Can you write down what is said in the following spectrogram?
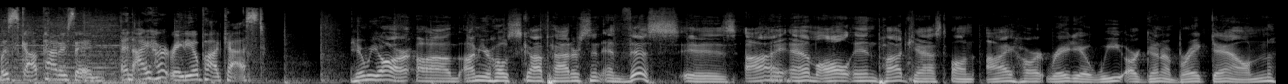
With Scott Patterson, an iHeartRadio podcast. Here we are. Um, I'm your host, Scott Patterson, and this is I Am All In podcast on iHeartRadio. We are going to break down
